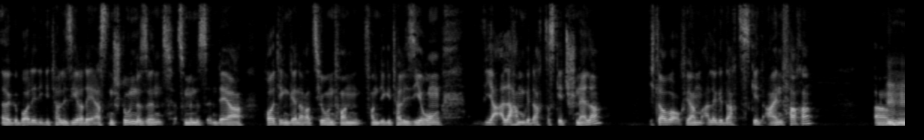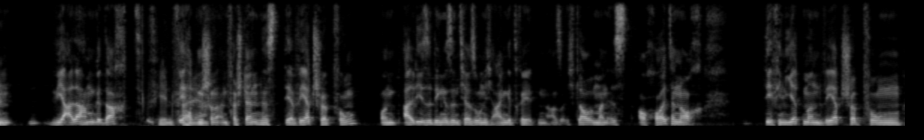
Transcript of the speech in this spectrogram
äh, Gebäudedigitalisierer der ersten Stunde sind, zumindest in der heutigen Generation von, von Digitalisierung. Wir alle haben gedacht, das geht schneller. Ich glaube auch, wir haben alle gedacht, es geht einfacher. Ähm, mhm. Wir alle haben gedacht, wir Fall, hätten ja. schon ein Verständnis der Wertschöpfung. Und all diese Dinge sind ja so nicht eingetreten. Also ich glaube, man ist auch heute noch definiert man Wertschöpfung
